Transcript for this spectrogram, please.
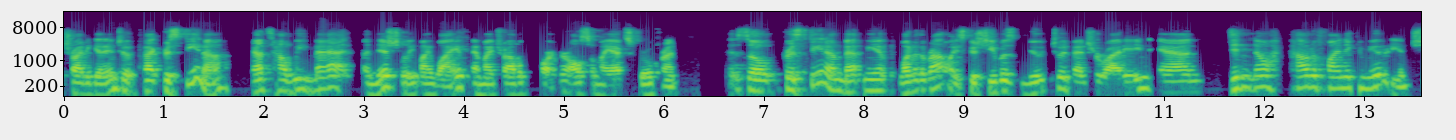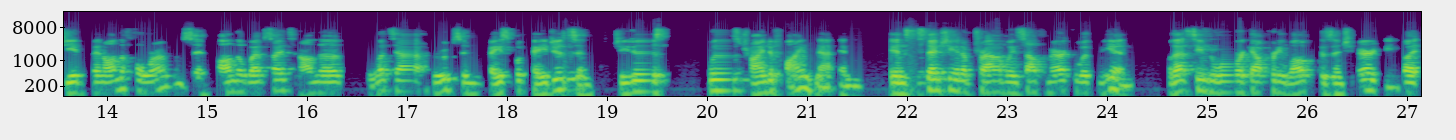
try to get into it. In fact, Christina, that's how we met initially, my wife and my travel partner, also my ex girlfriend. So Christina met me at one of the rallies because she was new to adventure riding and didn't know how to find a community. And she had been on the forums and on the websites and on the WhatsApp groups and Facebook pages. And she just was trying to find that. And instead, she ended up traveling South America with me. And well, that seemed to work out pretty well because then she married me. But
